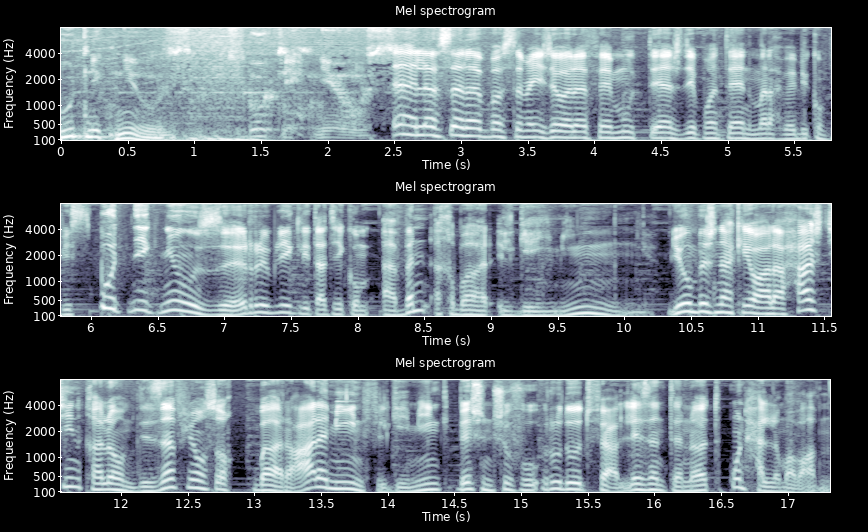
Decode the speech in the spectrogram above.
Sputnik News Sputnik News أهلا وسهلا بمستمعي جوال FM تاج دي بوانتين مرحبا بكم في Sputnik News ال rubrique اللي تعطيكم أبن أخبار ال gaming اليوم باش نحكيو على حاجتين قالوهم des influenceurs كبار عالميين في ال gaming باش نشوفوا ردود فعل les internautes ونحلوا مع بعضنا.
